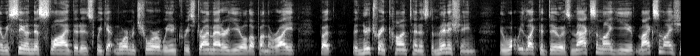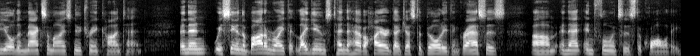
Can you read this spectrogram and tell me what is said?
And we see on this slide that as we get more mature, we increase dry matter yield up on the right, but the nutrient content is diminishing. And what we'd like to do is maximize yield, and maximize nutrient content. And then we see in the bottom right that legumes tend to have a higher digestibility than grasses um, and that influences the quality.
